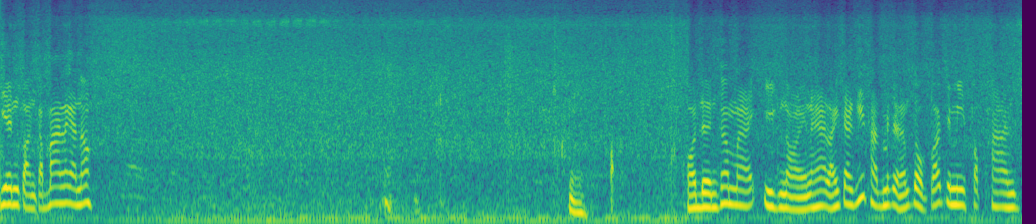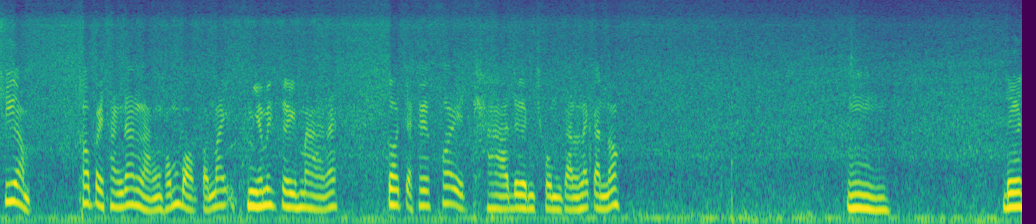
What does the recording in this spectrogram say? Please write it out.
เย็นๆก่อนกลับบ้านแล้วกันเนาะพอเดินเข้ามาอีกหน่อยนะฮะหลังจากที่ถัดมาจากน้ำตกก็จะมีสะพานเชื่อมเข้าไปทางด้านหลัง ผมบอกก่อนว่าผมยังไม่เคยมานะ ก็จะค่อยๆพาเดินชมกันแล้วกันเนาะอืม เดิน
